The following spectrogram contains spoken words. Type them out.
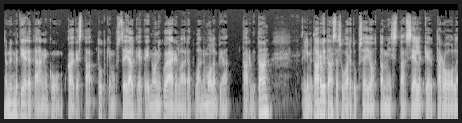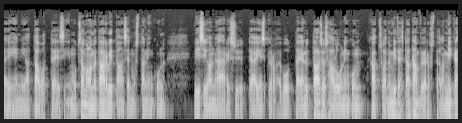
No nyt me tiedetään niin kuin kaikesta tutkimuksesta sen jälkeen, että ei ne ole niin kuin äärilaidat, vaan ne molempia tarvitaan. Eli me tarvitaan sitä suorituksen johtamista, selkeyttä rooleihin ja tavoitteisiin, mutta samalla me tarvitaan semmoista niin kuin visionäärisyyttä ja inspiroivuutta. Ja nyt taas jos haluaa niin kuin katsoa, että miten datan perusteella, mikä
